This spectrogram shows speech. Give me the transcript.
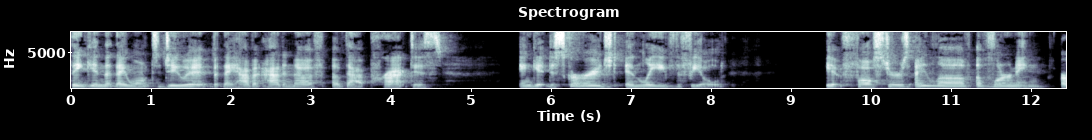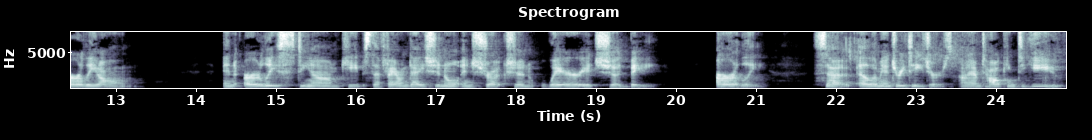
thinking that they want to do it, but they haven't had enough of that practice and get discouraged and leave the field. It fosters a love of learning early on. And early STEM keeps the foundational instruction where it should be early. So, elementary teachers, I am talking to you.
